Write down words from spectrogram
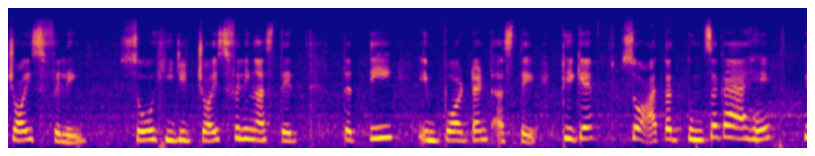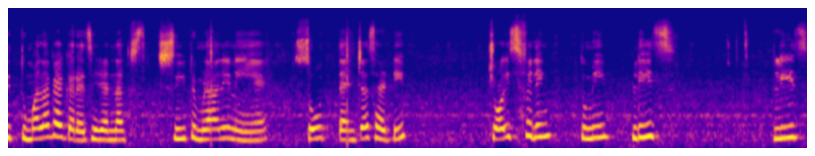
चॉईस फिलिंग सो ही जी चॉईस फिलिंग असते तर ती इम्पॉर्टंट असते. ठीक आहे? सो आता तुमचं काय आहे? की तुम्हाला काय करायचं आहे ज्यांना सीट मिळाली नाही आहे सो त्यांच्यासाठी चॉईस फिलिंग तुम्ही प्लीज प्लीज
